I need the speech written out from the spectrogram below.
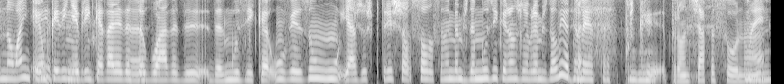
não há interesse. É um bocadinho a brincadeira da tabuada de, da música, um vezes um, um e às duas por três só, só lembramos da música e não nos lembramos da letra. Da letra. Porque, uhum pronto, já passou, não é? Uhum.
